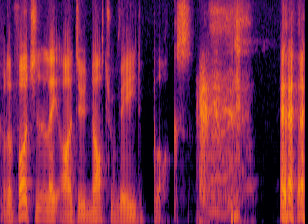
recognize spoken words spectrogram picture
But unfortunately, I do not read books. uh,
